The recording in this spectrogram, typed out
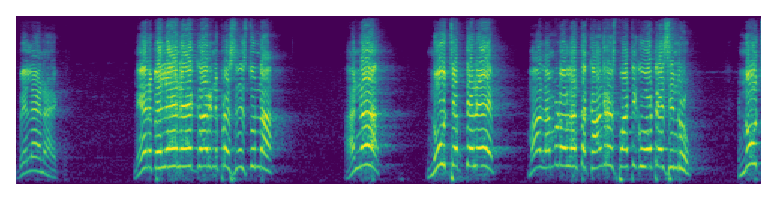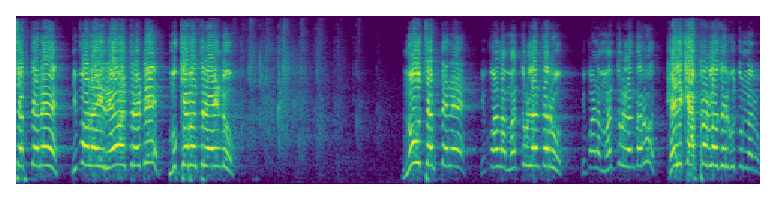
బెల్లయ్య నాయక్. నేను బెల్లయ్య నాయక్ గారిని ప్రశ్నిస్తున్నా. అన్నా నువ్వు చెప్తేనే మా లంబడోళ్ళంతా కాంగ్రెస్ పార్టీకి ఓటేసిండ్రు. నువ్వు చెప్తేనే ఇవాళ ఈ రేవంత్ రెడ్డి ముఖ్యమంత్రి అయిండు. నువ్వు చెప్తేనే ఇవాళ మంత్రులందరూ ఇవాళ మంత్రులందరూ హెలికాప్టర్లో తిరుగుతున్నారు.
